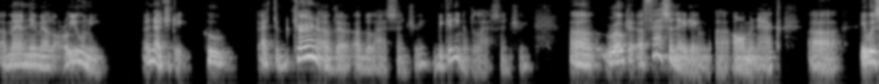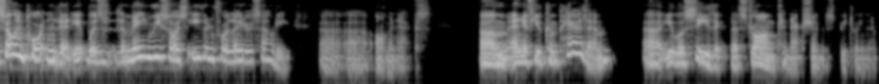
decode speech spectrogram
a man named El Uyuni, a Najdi, who at the turn of the, of the last century, beginning of the last century, uh, wrote a fascinating uh, almanac. Uh, it was so important that it was the main resource even for later Saudi uh, uh, almanacs. Um, and if you compare them, uh, you will see the, the strong connections between them.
